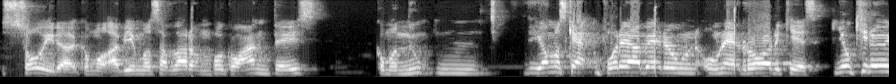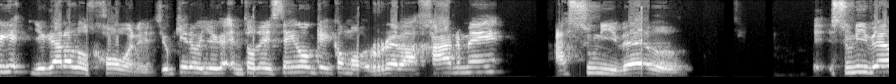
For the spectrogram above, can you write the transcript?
sólida, como habíamos hablado un poco antes, como digamos que puede haber un, un, error que es, yo quiero llegar a los jóvenes, yo quiero llegar, entonces tengo que como rebajarme a su nivel. Su nivel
